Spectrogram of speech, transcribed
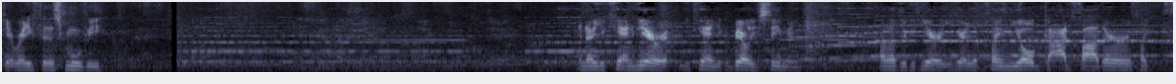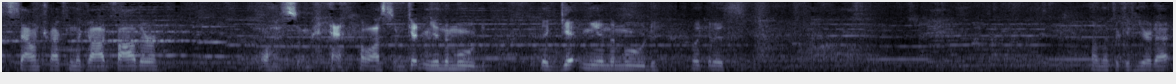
Get ready for this movie. I know you can't hear it. You can. You can barely see me. I don't know if you can hear it. You hear they're playing the old Godfather, like soundtrack from the Godfather. Awesome, man. Awesome. Getting you in the mood. They're getting you in the mood. Look at this. I don't know if you could hear that.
